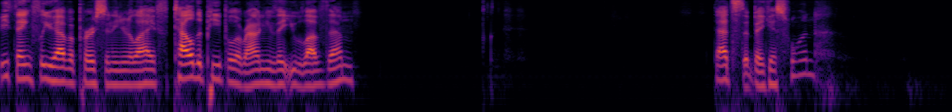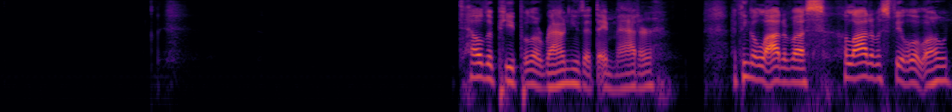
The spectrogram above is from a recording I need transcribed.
Be thankful you have a person in your life. Tell the people around you that you love them. That's the biggest one. Tell the people around you that they matter. I think a lot of us, a lot of us feel alone.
